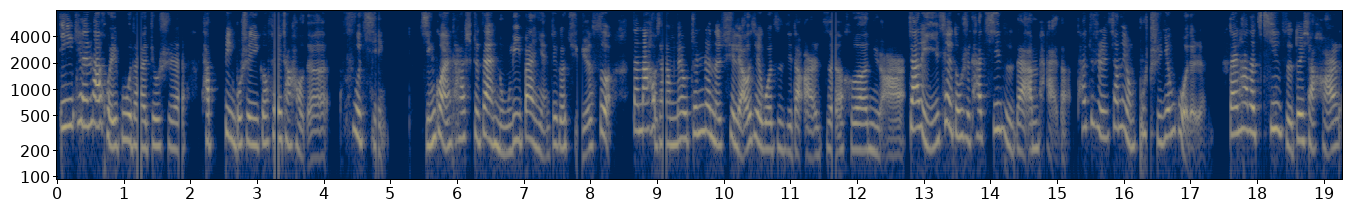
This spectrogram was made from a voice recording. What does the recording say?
第一天，他回顾的就是他并不是一个非常好的父亲，尽管他是在努力扮演这个角色，但他好像没有真正的去了解过自己的儿子和女儿。家里一切都是他妻子在安排的，他就是像那种不食烟火的人。但是他的妻子对小孩儿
